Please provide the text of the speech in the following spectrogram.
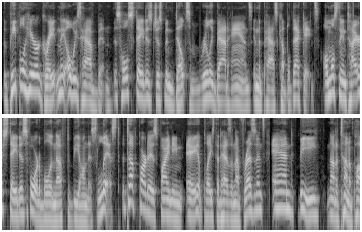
The people here are great and they always have been. This whole state has just been dealt some really bad hands in the past couple decades. Almost the entire state is affordable enough to be on this list. The tough part is finding A, a place that has enough residents, and B, not a ton of poverty.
